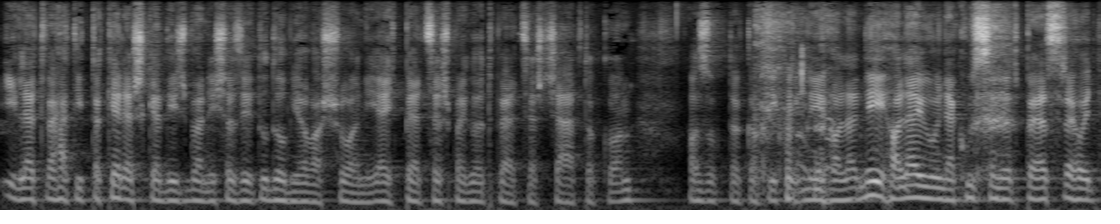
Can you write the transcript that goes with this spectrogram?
illetve hát itt a kereskedésben is azért tudom javasolni egy perces meg öt perces csártokon azoknak, akik néha, le, néha leülnek 25 percre, hogy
